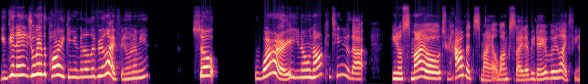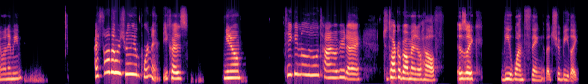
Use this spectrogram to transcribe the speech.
You're gonna enjoy the park and you're gonna live your life. You know what I mean? So, why, you know, not continue that you know, smile to have that smile alongside every day of your life. You know what I mean? I thought that was really important because, you know, taking a little time of your day to talk about mental health is like the one thing that should be like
